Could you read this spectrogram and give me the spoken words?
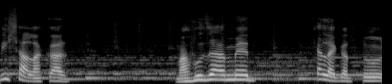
বিশাল আকার। মাহফুজা আহমেদ খেলা একাত্তর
